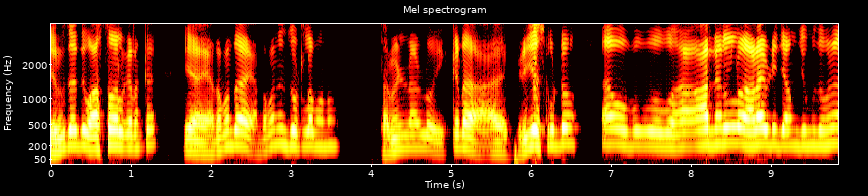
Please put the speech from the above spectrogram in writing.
జరుగుతుంది వాస్తవాలు కనుక. ఎంతమంది ఎంతమందిని చూడలే మనం. తమిళనాడులో ఇక్కడ పెళ్ళి చేసుకుంటాం. ఆరు నెలల్లో హడావిడి జాము జుమ్ముదామని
